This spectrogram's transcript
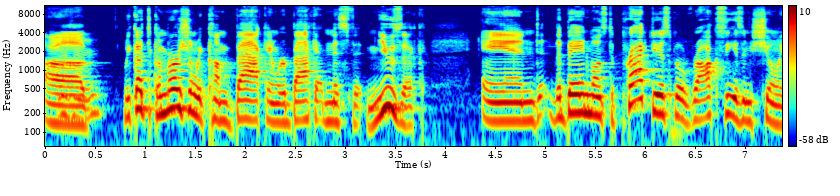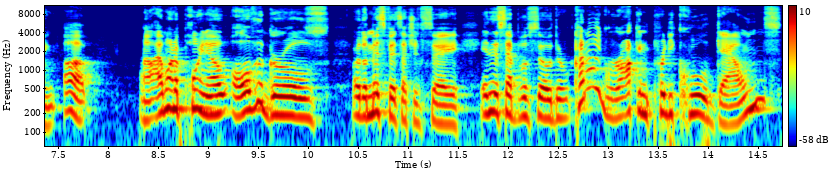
Uh, We cut to commercial, we come back, and we're back at Misfit Music. And the band wants to practice, but Roxy isn't showing up. Uh, I want to point out all of the girls, or the Misfits, I should say, in this episode, they're kind of like rocking pretty cool gowns.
